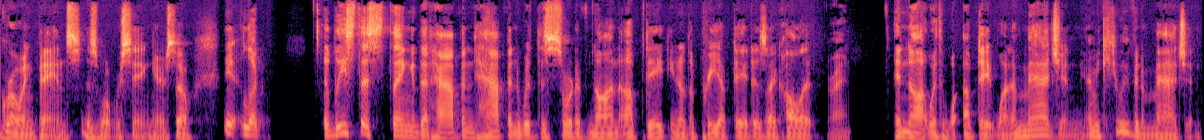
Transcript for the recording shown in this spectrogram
growing pains is what we're seeing here. So, yeah, look, at least this thing that happened happened with this sort of non-update, you know, the pre-update as I call it, Right. and not with update one. Imagine, I mean, can you even imagine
